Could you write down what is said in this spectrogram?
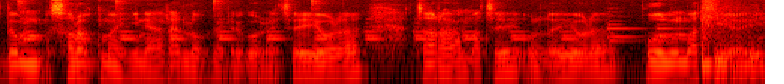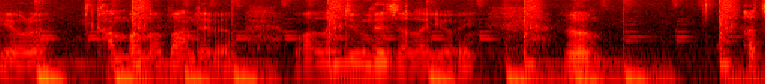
एकदम सडकमा हिँडाएर लगेर गएर चाहिँ एउटा चरामा चाहिँ उसलाई एउटा पोलमाथि है एउटा खाम्बामा बाँधेर उहाँलाई जिउँदै जलाइयो है। र आज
